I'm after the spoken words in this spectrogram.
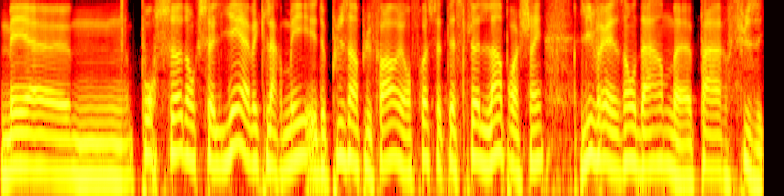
Mais euh, pour ça, donc, ce lien avec l'armée est de plus en plus fort et on fera ce test-là l'an prochain. Livraison d'armes euh, par fusée.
